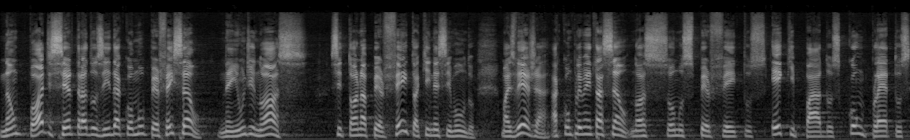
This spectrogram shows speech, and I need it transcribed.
não pode ser traduzida como perfeição. Nenhum de nós se torna perfeito aqui nesse mundo. Mas veja, a complementação, nós somos perfeitos, equipados, completos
